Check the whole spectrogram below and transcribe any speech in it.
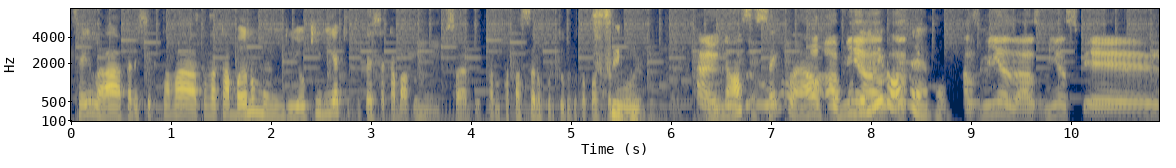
sei lá, parecia que tava, tava acabando o mundo. E eu queria que tivesse acabado o mundo, sabe? Pra não estar passando por tudo que eu tô passando Sim. hoje. Ah, eu- Nossa, eu- sei lá, o a povo minha- delirou a- mesmo. as minhas, as minhas é,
